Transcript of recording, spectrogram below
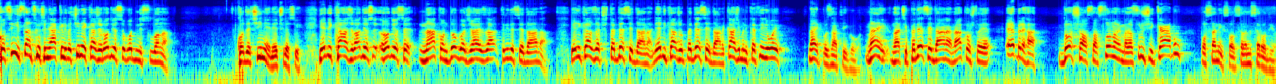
Kod svih islamskih učenjaka ili većine kaže rodio se u godini Sulona. Kod većine, neću reći svi. Jedni kaže rodio se, rodio se nakon događaja za 30 dana. Jedni kažu za 40 dana. Jedni kažu 50 dana. Kaže mi Kathir, ovo je najpoznatiji govor. Naj, znači 50 dana nakon što je Ebreha došao sa slonovima da sruši Kabu, poslanik sa osaleme se rodio.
